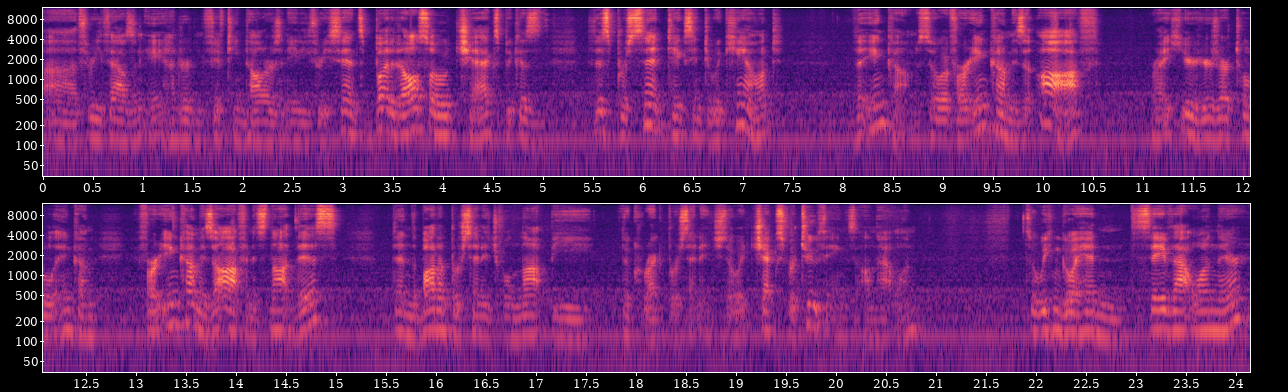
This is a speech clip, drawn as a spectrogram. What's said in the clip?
uh, $3,815.83, but it also checks because this percent takes into account the income. So if our income is off, right here, here's our total income. If our income is off and it's not this, then the bottom percentage will not be the correct percentage. So it checks for two things on that one. So we can go ahead and save that one there.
